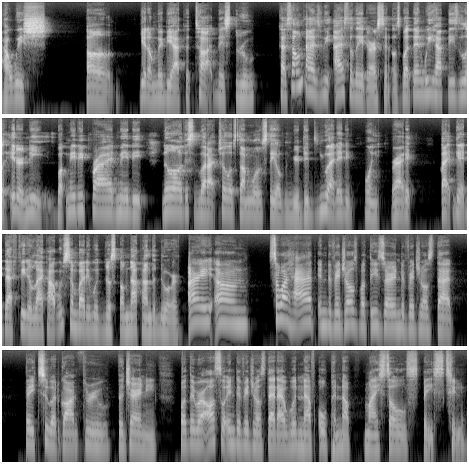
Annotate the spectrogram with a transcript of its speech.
I wish, um, you know, maybe I could talk this through. Because sometimes we isolate ourselves, but then we have these little inner needs. But maybe pride, maybe no, this is what I chose, so I'm going to stay over here. Did you at any point, right? Like get that feeling like I wish somebody would just come knock on the door. I um so I had individuals, but these are individuals that they too had gone through the journey. But there were also individuals that I wouldn't have opened up my soul space to.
